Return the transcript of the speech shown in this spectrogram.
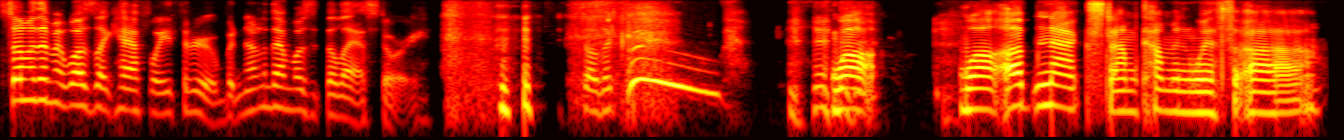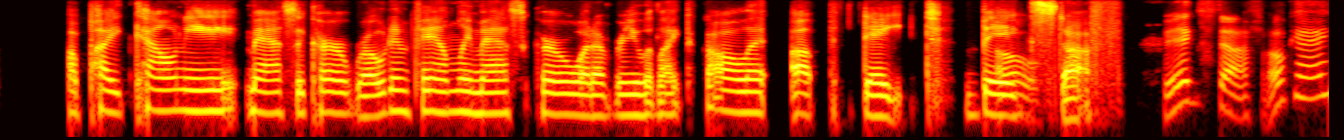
Some of them it was like halfway through, but none of them was at the last story. so I was like, woo. Well, well, up next, I'm coming with uh, a Pike County massacre, Rhoden family massacre, whatever you would like to call it. Update, big Oh. stuff. Big stuff. Okay.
